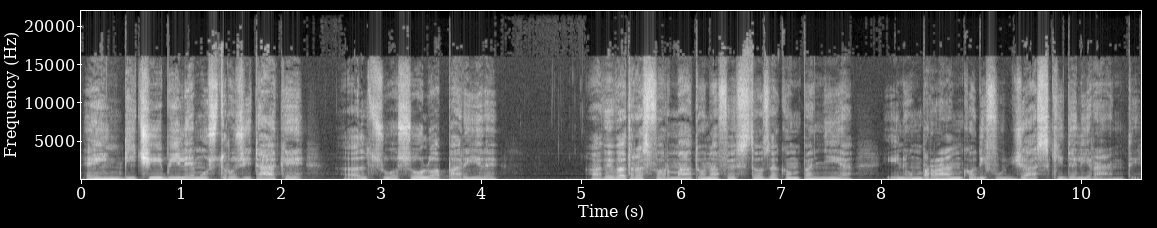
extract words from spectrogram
e indicibile mostruosità che, al suo solo apparire, aveva trasformato una festosa compagnia in un branco di fuggiaschi deliranti.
